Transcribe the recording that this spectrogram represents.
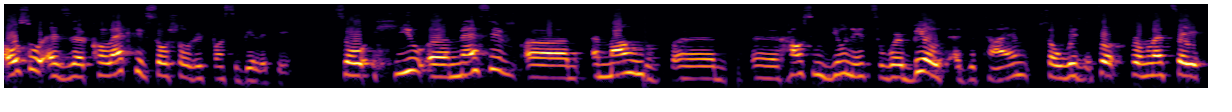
also as a collective social responsibility. So huge, uh, massive um, amount of uh, uh, housing units were built at the time. So with for, from let's say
